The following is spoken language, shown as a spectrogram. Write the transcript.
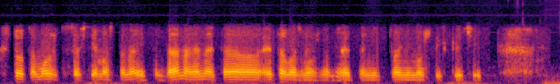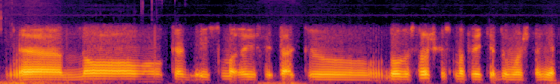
что-то может совсем остановиться, да, наверное, это, это возможно, да, это никто не может исключить. Э, но, как бы, если так э, долгосрочно смотреть, я думаю, что нет.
